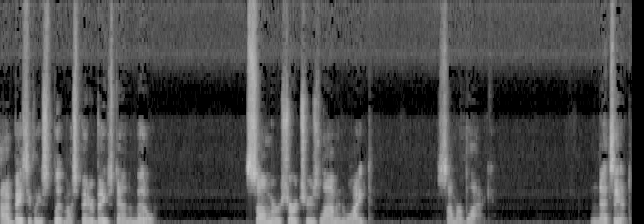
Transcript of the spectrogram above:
I basically split my spinner baits down the middle. Some are chartreuse lime and white, some are black. And that's it.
